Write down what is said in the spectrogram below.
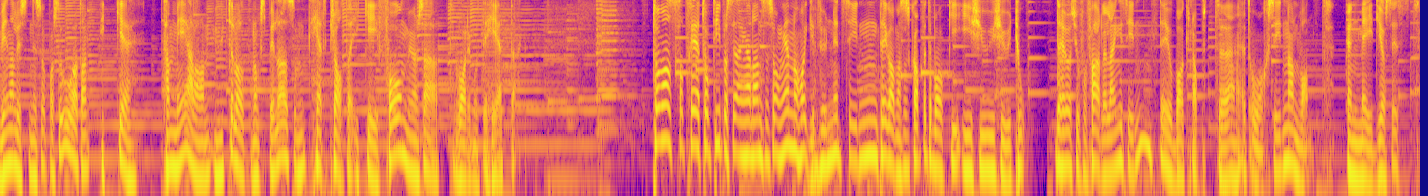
vinnerlysten er såpass stor at han ikke tar med eller han utelater nok spillere som helt klart er ikke i form, uansett hva de måtte hete. Thomas har tre topp ti-plasseringer denne sesongen og har ikke vunnet siden PGA-mesterskapet tilbake i 2022. Det høres jo forferdelig lenge siden. Det er jo bare knapt eh, et år siden han vant en major sist.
